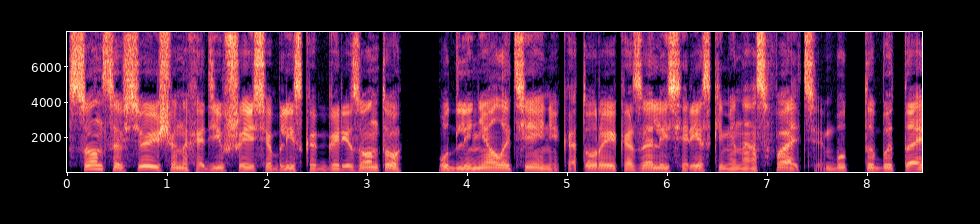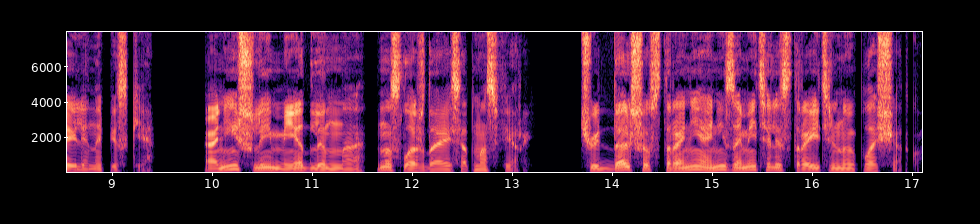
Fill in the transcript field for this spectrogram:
Солнце, все еще находившееся близко к горизонту, удлиняло тени, которые казались резкими на асфальте, будто бы таяли на песке. Они шли медленно, наслаждаясь атмосферой. Чуть дальше в стороне они заметили строительную площадку.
